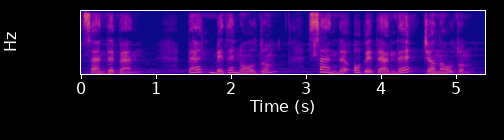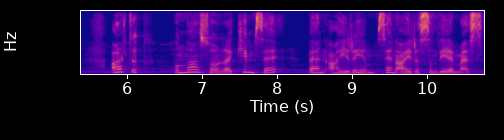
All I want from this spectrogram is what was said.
sen de ben. Ben beden oldum, sen de o bedende can oldun. Artık bundan sonra kimse ben ayrıyım, sen ayrısın diyemez.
